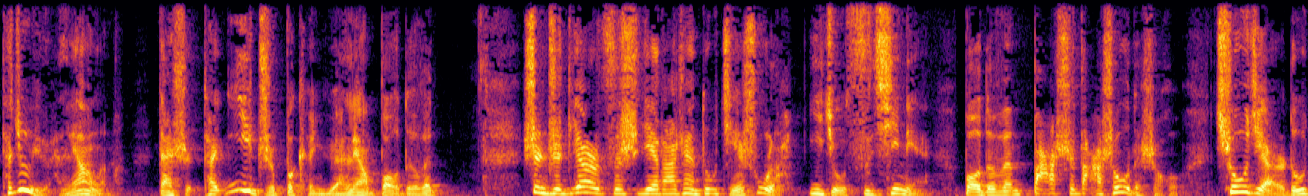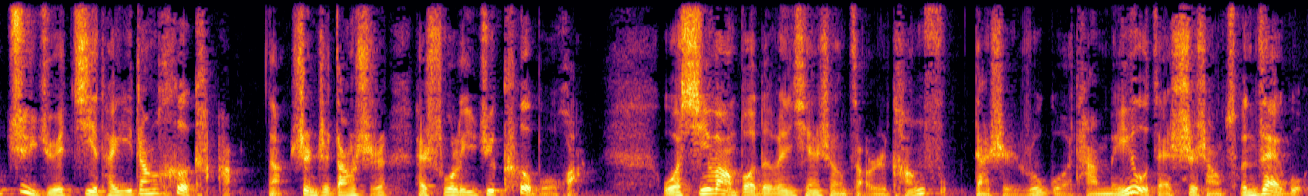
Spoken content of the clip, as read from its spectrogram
他就原谅了嘛。但是他一直不肯原谅鲍德温，甚至第二次世界大战都结束了，一九四七年鲍德温八十大寿的时候，丘吉尔都拒绝寄他一张贺卡啊，甚至当时还说了一句刻薄话：“我希望鲍德温先生早日康复，但是如果他没有在世上存在过，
